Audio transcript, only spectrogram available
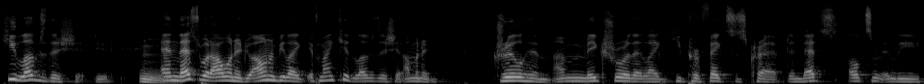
He loves this shit, dude. Mm. And that's what I want to do. I want to be like, if my kid loves this shit, I'm gonna drill him. I'm make sure that like he perfects his craft, and that's ultimately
